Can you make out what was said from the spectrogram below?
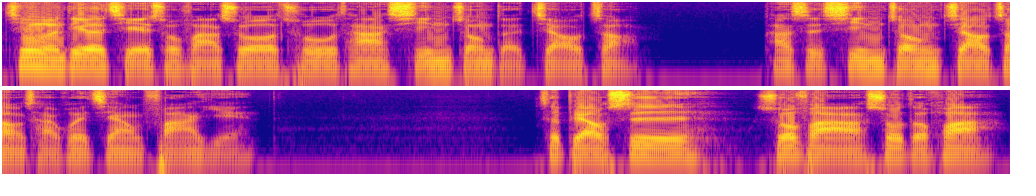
经文第二节说法说出他心中的焦躁，他是心中焦躁才会这样发言。这表示说法说的话，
